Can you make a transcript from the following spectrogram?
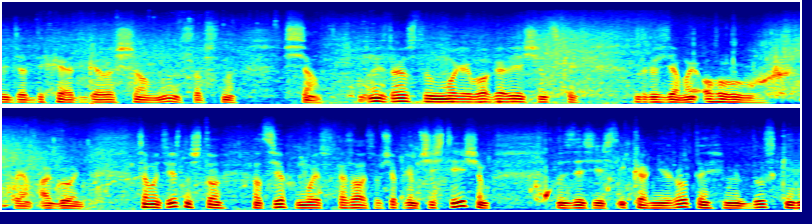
люди отдыхают голышом. Ну и, собственно, все. Ну и здравствуй, море Благовещенское. Друзья мои, оу, прям огонь. Самое интересное, что вот сверху море казалось вообще прям чистейшим. Но здесь есть и корнероты, и медузки,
